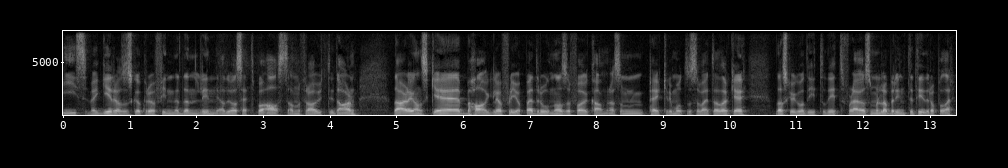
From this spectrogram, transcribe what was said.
isvegger, og så skal du prøve å finne den linja du har sett på avstanden fra ute i dalen. Da er det ganske behagelig å fly opp ei drone, og så får jeg kamera som peker imot, og så veit jeg at ok, da skal vi gå dit og dit. For det er jo som en labyrint til tider oppå der.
